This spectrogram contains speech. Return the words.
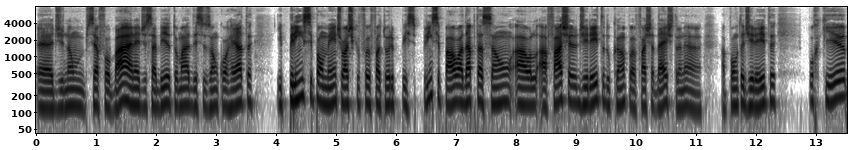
é, de não se afobar, né, de saber tomar a decisão correta. E principalmente, eu acho que foi o fator principal, a adaptação à, à faixa direita do campo, a faixa destra, né, a ponta direita, porque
